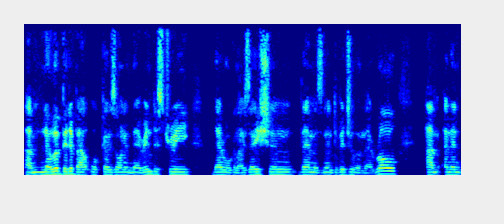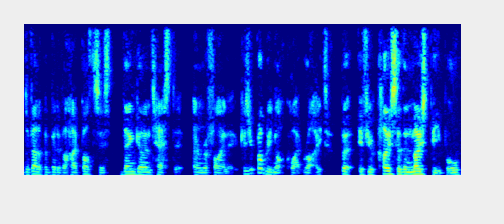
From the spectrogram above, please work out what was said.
um, know a bit about what goes on in their industry, their organization, them as an individual and their role, um, and then develop a bit of a hypothesis, then go and test it and refine it. Because you're probably not quite right, but if you're closer than most people,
